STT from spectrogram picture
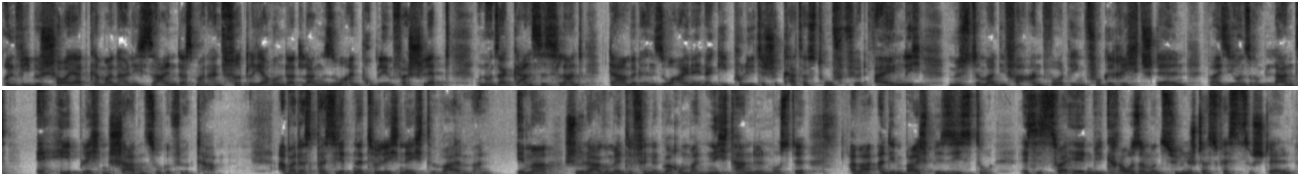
Und wie bescheuert kann man eigentlich sein, dass man ein Vierteljahrhundert lang so ein Problem verschleppt und unser ganzes Land damit in so eine energiepolitische Katastrophe führt? Eigentlich müsste man die Verantwortlichen vor Gericht stellen, weil sie unserem Land erheblichen Schaden zugefügt haben. Aber das passiert natürlich nicht, weil man immer schöne Argumente findet, warum man nicht handeln musste. Aber an dem Beispiel siehst du, es ist zwar irgendwie grausam und zynisch, das festzustellen,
